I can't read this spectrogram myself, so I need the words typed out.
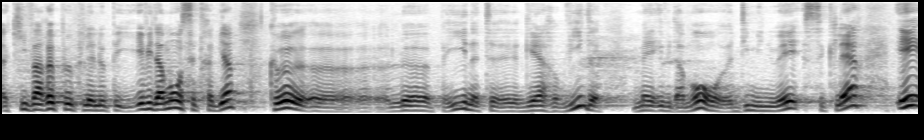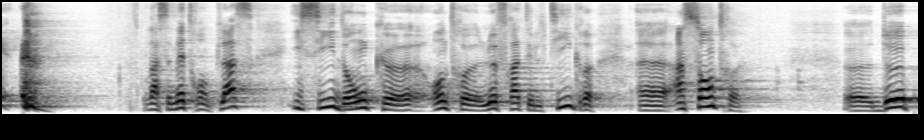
euh, qui va repeupler le pays. Évidemment, on sait très bien que le pays n'était guère vide, mais évidemment diminué, c'est clair, et va se mettre en place ici, donc, euh, entre l'Euphrate et le Tigre, euh, un centre euh, de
